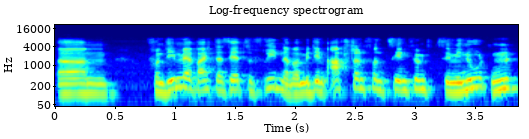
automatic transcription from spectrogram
Ähm, von dem her war ich da sehr zufrieden. Aber mit dem Abstand von 10, 15 Minuten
